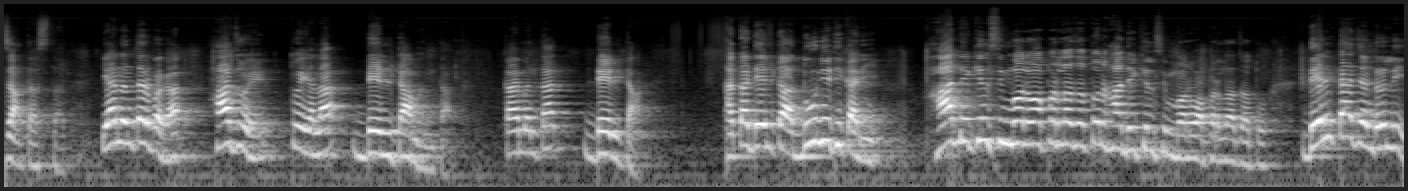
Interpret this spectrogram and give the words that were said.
जात असतात. यानंतर बघा हा जो आहे तो याला डेल्टा म्हणतात. काय म्हणतात? डेल्टा आता डेल्टा दोन्ही ठिकाणी हा देखील सिम्बॉल वापरला जातो आणि हा देखील सिम्बॉल वापरला जातो. डेल्टा जनरली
